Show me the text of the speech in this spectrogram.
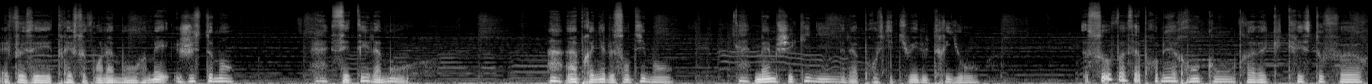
elles faisaient très souvent l'amour, mais justement, c'était l'amour. Imprégné de sentiments, même chez Kinine, la prostituée du trio, sauf à sa première rencontre avec Christopher.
